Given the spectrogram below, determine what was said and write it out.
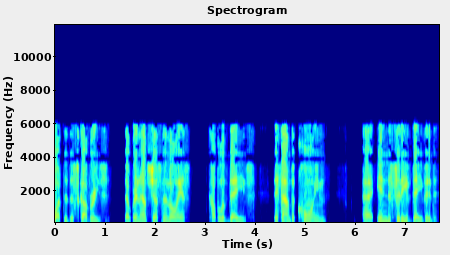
What the discoveries that were announced just in the last couple of days. They found a coin uh, in the city of David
